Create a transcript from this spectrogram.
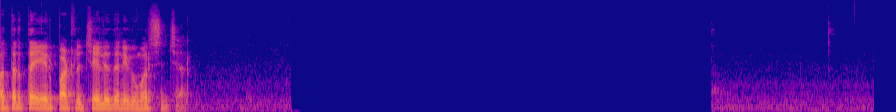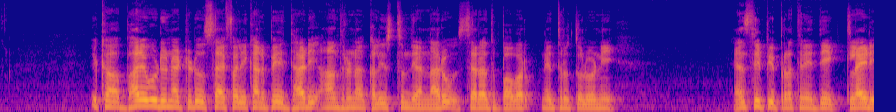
భద్రత ఏర్పాట్లు చేయలేదని విమర్శించారు. ఇక బాలీవుడ్ నటుడు సైఫ్ అలీ ఖాన్పై దాడి ఆందోళన కలిగిస్తుంది అన్నారు శరద్ పవర్ నేతృత్వంలోని ఎన్సీపీ ప్రతినిధి క్లైడ్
